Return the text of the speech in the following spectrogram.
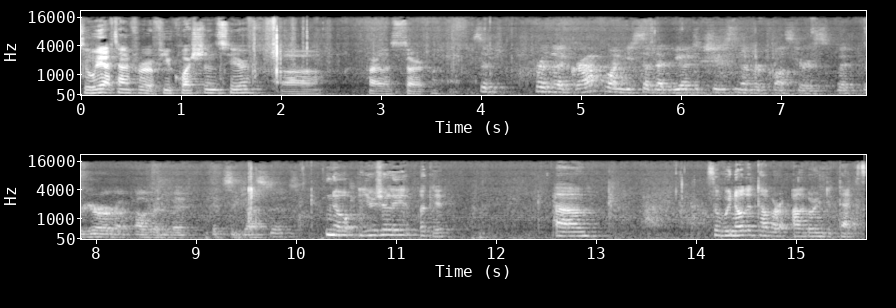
So we have time for a few questions here. Uh, all right, let's start. So for the graph one, you said that you had to choose the number of clusters, but for your algorithm, it, it suggested? No, usually, okay. Um, so we know that our algorithm detects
